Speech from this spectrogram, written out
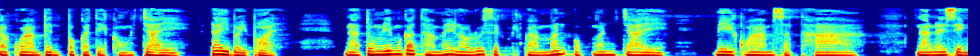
กับความเป็นปกติของใจได้บ่อยๆนะตรงนี้มันก็ทำให้เรารู้สึกมีความมั่นอกมั่นใจ มีความศรัทธานะในสิ่ง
